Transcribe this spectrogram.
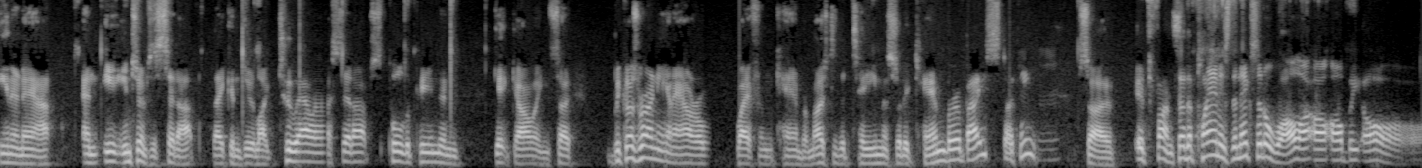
in and out, and in, in terms of setup, they can do like two hour setups, pull the pin, and get going. So because we're only an hour away from Canberra, most of the team are sort of Canberra based, I think. Mm-hmm. So it's fun. So the plan is the next little while I- I'll, I'll be oh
